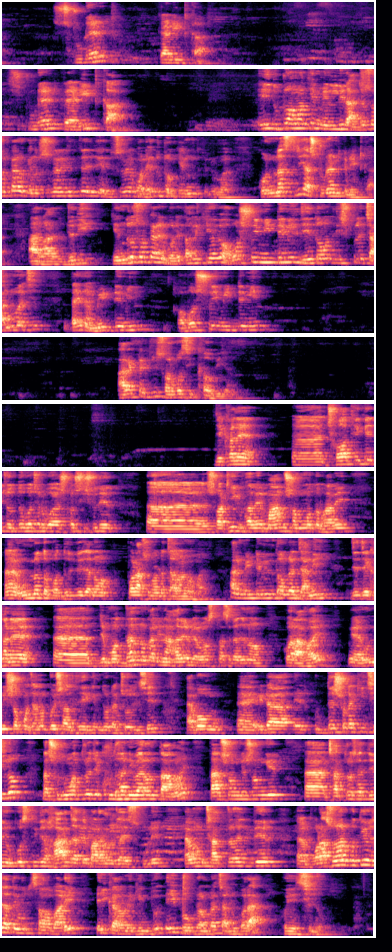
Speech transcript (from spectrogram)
Student credit card. Student credit card. এই দুটো আমাকে মেনলি রাজ্য সরকার ও কেন্দ্র সরকারের ক্ষেত্রে যে সরকার বলে দুটো কন্যাশ্রী আর স্টুডেন্ট ক্রেডিট কার্ড। আর যদি কেন্দ্র সরকারের বলে, তাহলে কি হবে? অবশ্যই মিড ডে মিল, যেহেতু আমাদের স্কুলে চালু আছে, তাই না? মিড ডে মিল, অবশ্যই মিড ডে মিল। আর একটা কি? সর্বশিক্ষা অভিযান। যেখানে ছ থেকে চোদ্দ বছর বয়স্ক শিশুদের সঠিকভাবে, মানসম্মতভাবে হ্যাঁ উন্নত পদ্ধতিতে যেন পড়াশোনাটা চালানো হয়। আর মিড ডে মিল তো আমরা জানি যে যেখানে যে মধ্যাহ্নকালীন আহারের ব্যবস্থা সেটা যেন করা হয় উনিশশো পঁচানব্বই সাল থেকে কিন্তু ওটা চলছে। এবং এটা এর উদ্দেশ্যটা কি ছিল? না, শুধুমাত্র যে ক্ষুধা নিবারণ তা নয়, তার সঙ্গে সঙ্গে ছাত্রছাত্রীদের উপস্থিতির হার যাতে বাড়ানো যায় স্কুলে এবং ছাত্রছাত্রীদের পড়াশোনার প্রতিও যাতে উৎসাহ বাড়ে, এই কারণে কিন্তু এই প্রোগ্রামটা চালু করা হয়েছিল।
